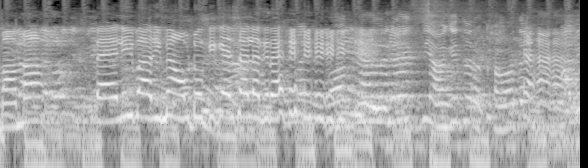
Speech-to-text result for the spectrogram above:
मामा, पहली बारी में आउट होके कैसा लग रहा है? आगे तो रखा हुआ था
